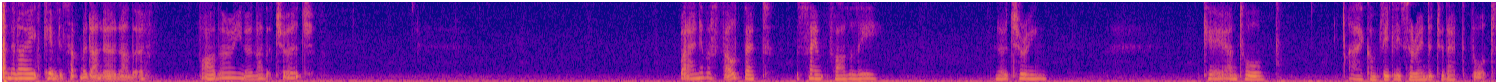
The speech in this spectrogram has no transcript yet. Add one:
And then I came to submit under another father in another church. But I never felt that same fatherly nurturing care until I completely surrendered to that thought.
